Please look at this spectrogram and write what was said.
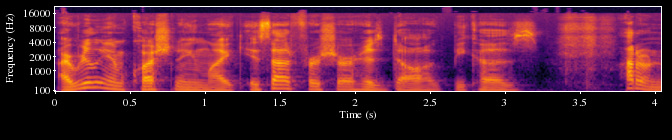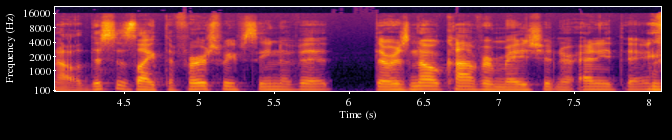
I really am questioning like is that for sure his dog because I don't know. This is like the first we've seen of it. There was no confirmation or anything.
